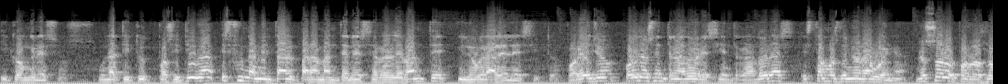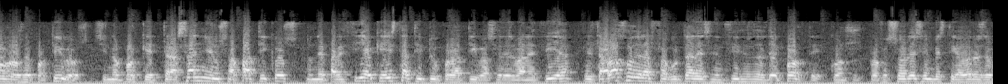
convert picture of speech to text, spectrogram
y congresos. Una actitud positiva es fundamental para mantenerse relevante y lograr el éxito. Por ello, hoy los entrenadores y entrenadoras estamos de enhorabuena, no solo por los logros deportivos, sino porque tras años apáticos, donde parecía que esta actitud proactiva se desvanecía, el trabajo de las facultades en ciencias del deporte, con sus profesores e investigadores de,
